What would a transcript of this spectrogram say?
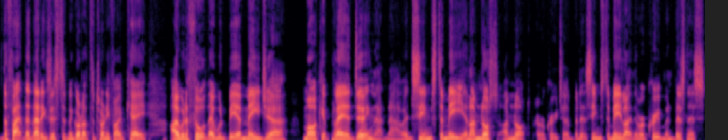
the fact that that existed and got up to 25k i would have thought there would be a major market player doing that now. It seems to me, and I'm not I'm not a recruiter, but it seems to me like the recruitment business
